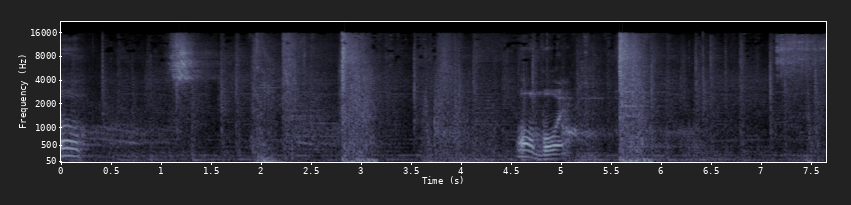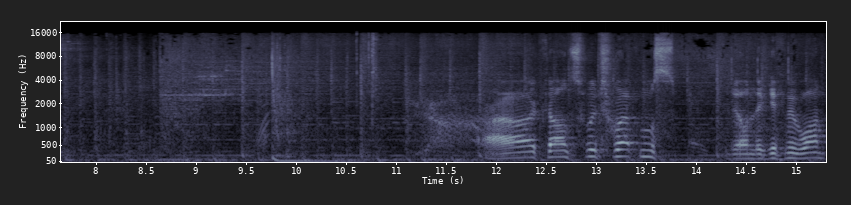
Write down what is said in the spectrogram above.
Oh. Oh boy. I can't switch weapons. They only give me one.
